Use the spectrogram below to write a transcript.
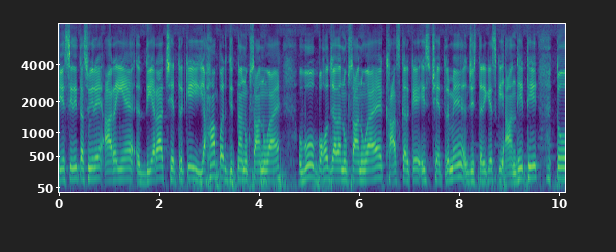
ये सीधी तस्वीरें आ रही हैं। दियरा क्षेत्र की यहाँ पर जितना नुकसान हुआ है, वो बहुत ज़्यादा नुकसान हुआ है, खास करके इस क्षेत्र में जिस तरीके से की आंधी थी। तो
